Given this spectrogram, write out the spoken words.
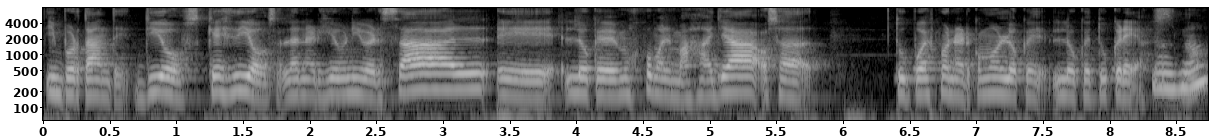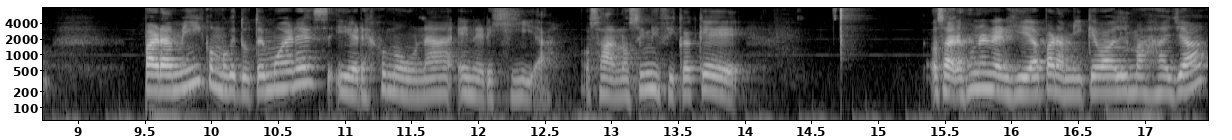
importante, Dios, ¿qué es Dios? La energía universal, eh, lo que vemos como el más allá, o sea, tú puedes poner como lo que, lo que tú creas, ¿no? Para mí, como que tú te mueres y eres como una energía, o sea, no significa que, o sea, eres una energía para mí que va al más allá,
